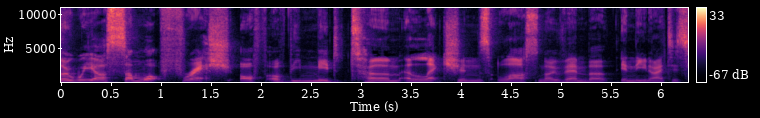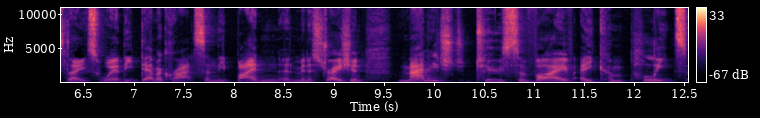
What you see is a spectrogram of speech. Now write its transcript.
So we are somewhat fresh off of the midterm elections last November in the United States, where the Democrats and the Biden administration managed to survive a complete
